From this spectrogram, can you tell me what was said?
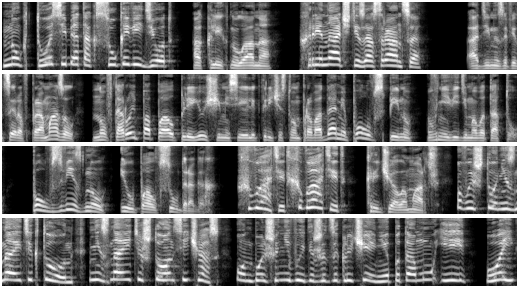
«Ну кто себя так, сука, ведет?» – окликнула она. «Хреначьте, засранца!» Один из офицеров промазал, но второй попал плюющимися электричеством проводами Полу в спину в невидимого тату. Пол взвизгнул и упал в судорогах. «Хватит, хватит!» – кричала Мардж. «Вы что, не знаете, кто он? Не знаете, что он сейчас? Он больше не выдержит заключения, потому и...» «Ой,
